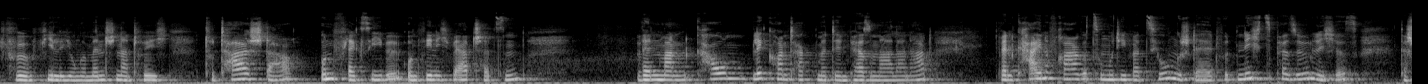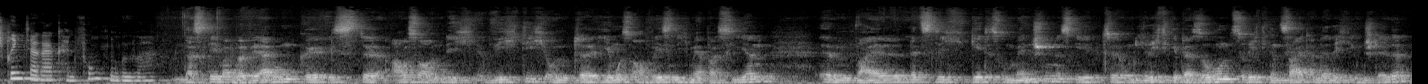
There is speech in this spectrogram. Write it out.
für viele junge Menschen natürlich total starr, unflexibel und wenig wertschätzend, wenn man kaum Blickkontakt mit den Personalern hat, wenn keine Frage zur Motivation gestellt wird, nichts Persönliches, da springt ja gar kein Funken rüber. Das Thema Bewerbung äh, ist äh, außerordentlich wichtig und äh, hier muss auch wesentlich mehr passieren. Ähm, weil letztlich geht es um Menschen, es geht äh, um die richtige Person zur richtigen Zeit an der richtigen Stelle.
